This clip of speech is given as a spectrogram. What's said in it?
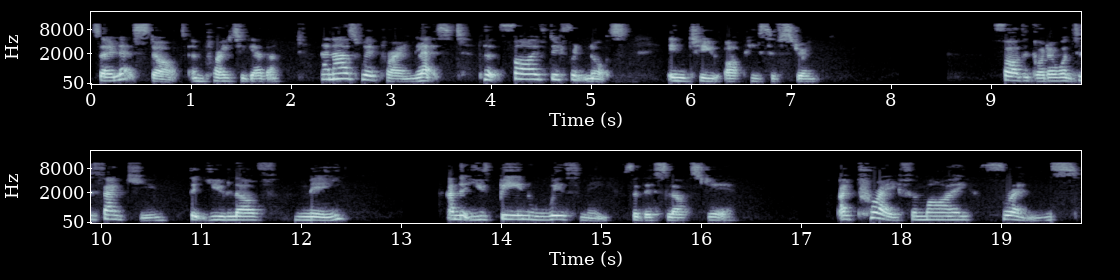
So let's start and pray together. And as we're praying, let's put five different knots into our piece of string. Father God, I want to thank you that you love me and that you've been with me for this last year. I pray for my friends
